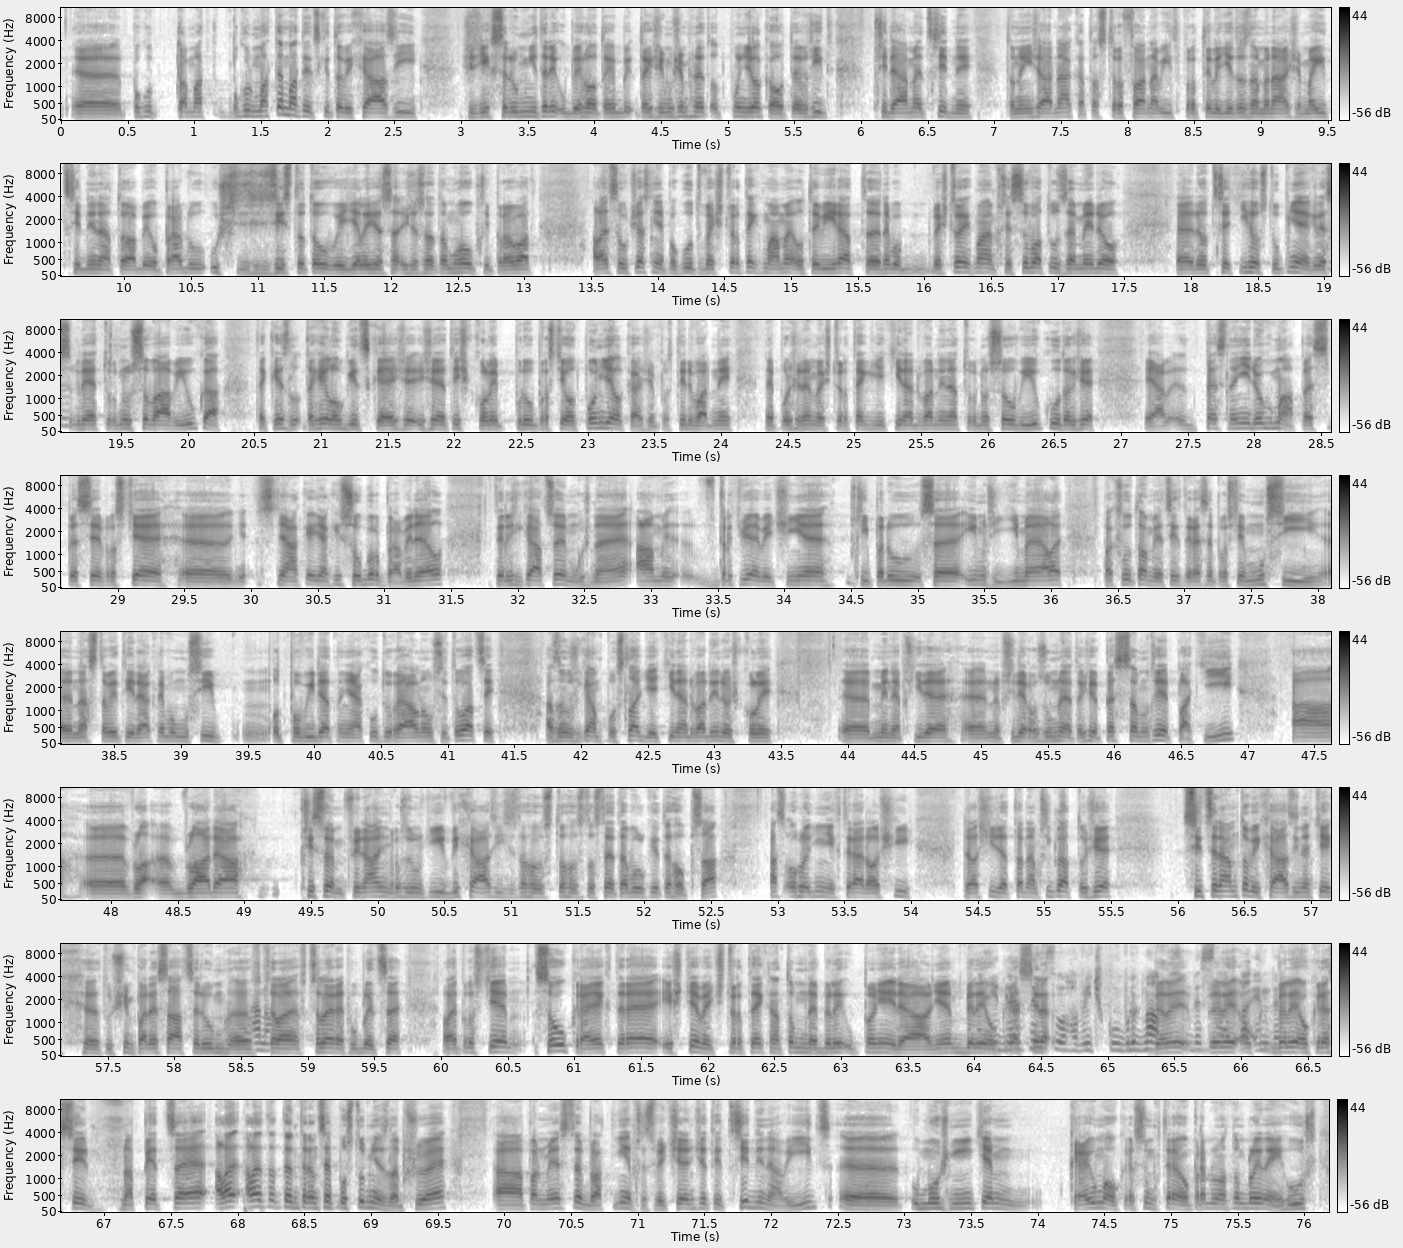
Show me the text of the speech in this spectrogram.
pokud ta pokud matematicky to vychází, že těch sedm dní tedy uběhlo, tak by, takže můžeme hned od pondělka otevřít, přidáme tři dny, to není žádná katastrofa. Navíc pro ty lidi to znamená, že mají tři dny na to, aby opravdu už s jistotou věděli, že se, že se na to mohou připravovat. Ale současně, pokud ve čtvrtek máme otevírat, nebo ve čtvrtek máme přesouvat tu zemi do, eh, do třetího stupně, kde, kde je turnusová výuka, tak je, tak je logické, že, že ty školy budou prostě od pondělka, že prostě dva dny nepoženeme ve čtvrtek děti na dva dny na turnusovou výuku, takže já, pes není dogma, pes, pes je prostě e, nějaký, nějaký soubor soubor pravidel, který říká, co je možné a my v drtivé většině případů se jim řídíme, ale pak jsou tam věci, které se prostě musí eh, nastavit jinak nebo musí mm, odpovídat na nějakou tu reálnou situaci. A znovu říkám, poslat děti na dva dny do školy eh, mi nepřijde, eh, nepřijde rozumné. Takže PES samozřejmě platí a vláda při svém finálním rozhodnutí vychází z, toho, z, toho, z té tabulky toho psa a z ohlední některá další, další data, například to, že Sice nám to vychází na těch, tuším, 57 eh, v celé, v celé republice, ale prostě jsou kraje, které ještě ve čtvrtek na tom nebyly úplně ideálně. Byly okresy, na, byly, byly, byly okresy na 5 ale, ale ten trend se postupně zlepšuje a pan minister Blatný je přesvědčen, že ty tři dny navíc uh, umožní těm krajům a okresům, které opravdu na tom byly nejhůř,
